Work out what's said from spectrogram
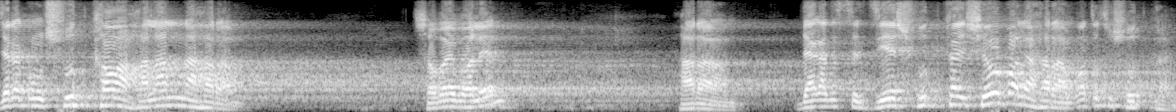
যেরকম সুদ খাওয়া হালাল না হারাম? সবাই বলেন, হারাম। দেখা যাচ্ছে যে সুদ খায়, সেও বলে হারাম, অথচ সুদ খায়।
